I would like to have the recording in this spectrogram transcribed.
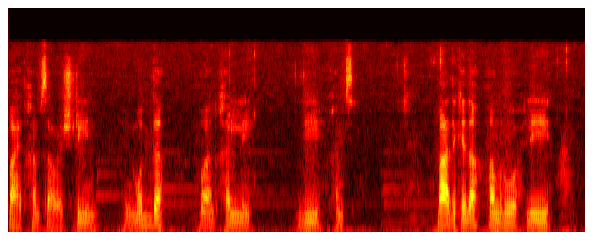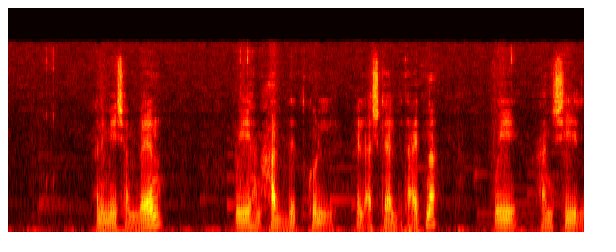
واحد خمسة وعشرين المدة وهنخلي دي خمسين بعد كده هنروح ل انيميشن بان وهنحدد كل الأشكال بتاعتنا وهنشيل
